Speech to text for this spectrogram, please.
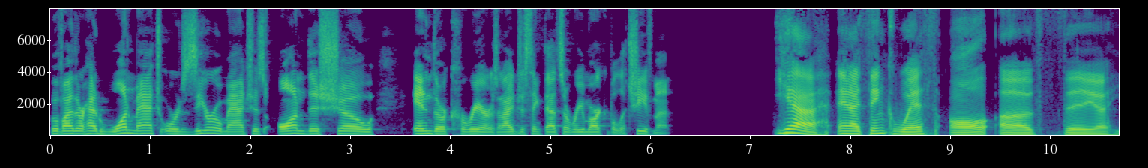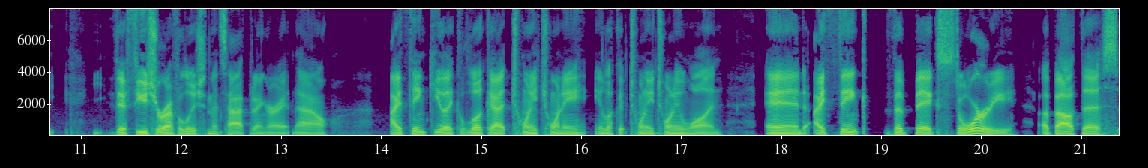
who have either had one match or zero matches on this show in their careers, and I just think that's a remarkable achievement. Yeah, and I think with all of the uh, the future revolution that's happening right now, I think you like look at 2020, you look at 2021, and I think the big story about this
